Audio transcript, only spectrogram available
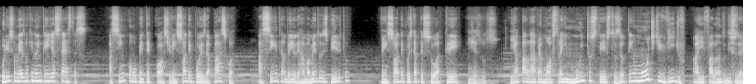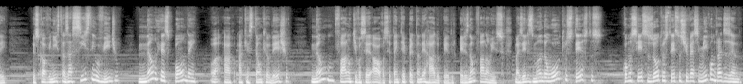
Por isso mesmo que não entende as festas. Assim como o Pentecoste vem só depois da Páscoa, assim também o derramamento do Espírito vem só depois que a pessoa crê em Jesus. E a palavra mostra em muitos textos. Eu tenho um monte de vídeo aí falando disso daí. E os calvinistas assistem o vídeo, não respondem a, a, a questão que eu deixo, não falam que você, ah, você está interpretando errado, Pedro. Eles não falam isso, mas eles mandam outros textos como se esses outros textos estivessem me contradizendo.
